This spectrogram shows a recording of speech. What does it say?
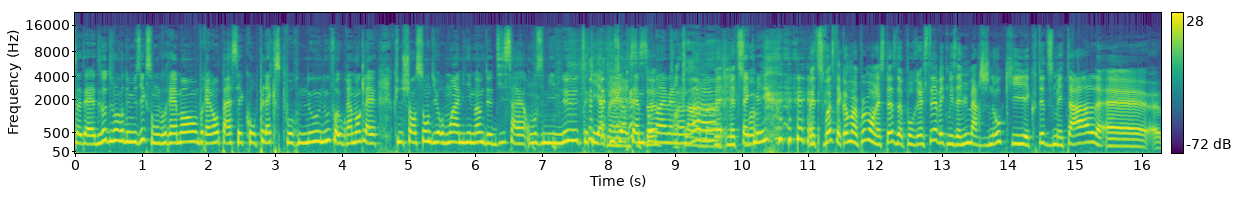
des autres genres de musique sont vraiment, vraiment pas assez complexes pour nous. Nous, faut vraiment que la- qu'une chanson dure au moins un minimum de 10 à 11 minutes, qu'il y a plusieurs tempos ça. dans la même Ah, clairement. Mais- mais tu vois- mes- mais tu vois, c'était comme un peu mon espèce de pour rester avec mes amis marginaux qui écoutaient du métal, euh, euh,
